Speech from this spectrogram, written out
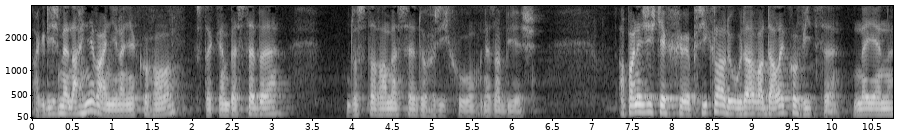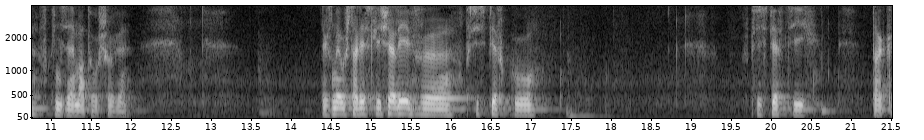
A když jsme nahněvaní na někoho, stekem bez sebe, dostáváme se do hříchu, nezabiješ. A pan Ježíš těch příkladů udává daleko více, nejen v knize Matoušově. Jak jsme už tady slyšeli v příspěvku, v příspěvcích, tak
